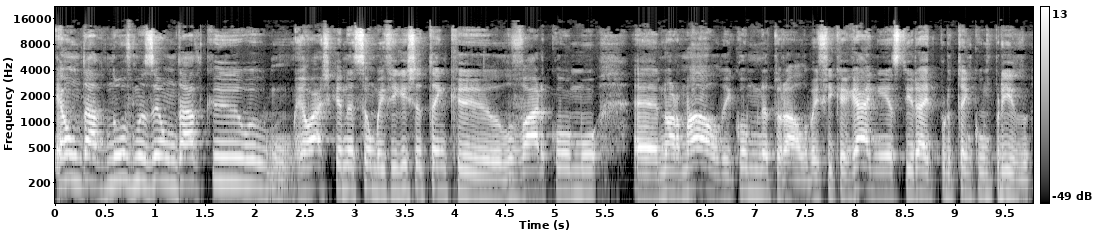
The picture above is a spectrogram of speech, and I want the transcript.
É um dado novo, mas é um dado que eu acho que a nação benfiquista tem que levar como uh, normal e como natural. O Benfica ganha esse direito porque tem cumprido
